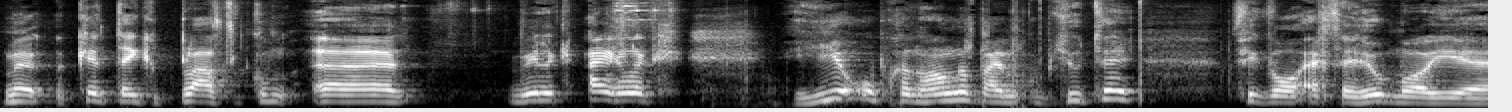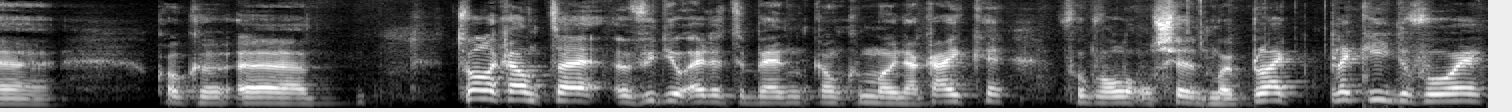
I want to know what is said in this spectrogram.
mijn kentekenplaat. Eh, wil ik eigenlijk hierop gaan hangen bij mijn computer. vind ik wel echt een heel mooi. eh, er, eh, terwijl ik aan het eh, video editen ben, kan ik er mooi naar kijken. Vond ik wel een ontzettend mooi plek, plekje ervoor.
